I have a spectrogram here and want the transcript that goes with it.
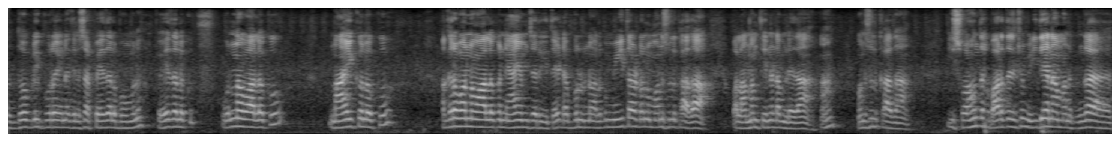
దోపిడీ గురైనా తెలుసా పేదల భూములు? పేదలకు ఉన్న వాళ్ళకు నాయకులకు అగ్రవర్ణ వాళ్ళకు న్యాయం జరిగితే డబ్బులు ఉన్న వాళ్ళకు మిగతా వాళ్ళు మనుషులు కాదా? వాళ్ళు అన్నం తినడం లేదా? మనుషులు కాదా? ఈ స్వతంత్ర భారతదేశం ఇదేనా మనకు? ఇంకా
